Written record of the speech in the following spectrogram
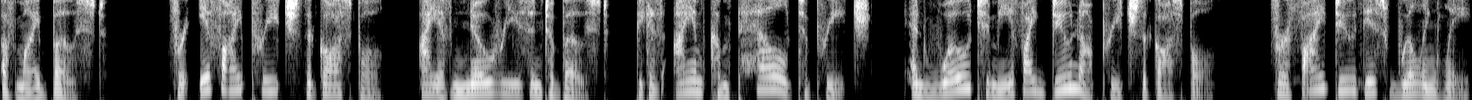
of my boast. For if I preach the gospel, I have no reason to boast, because I am compelled to preach, and woe to me if I do not preach the gospel. For if I do this willingly,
